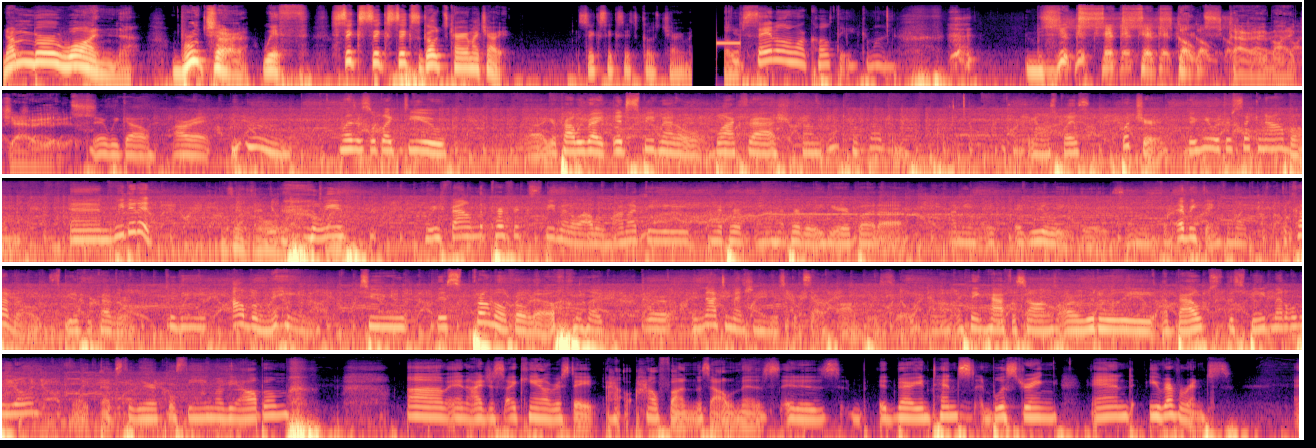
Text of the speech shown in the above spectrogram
Number one. Brutzer with 666 goats carry my chariot. 666 goats carry my You goats. say it a little more culty. Come on. 666 goats carry my chariot. There we go. All right. what does this look like to you? Uh, you're probably right. It's speed metal, black thrash from Antwerp, Belgium. Think of this place. Bütcher. They're here with their second album, and we did it. we we found the perfect speed metal album. I might be hyper, hyperbole here, but uh, I mean it, it really is. I mean from everything from like the cover, this beautiful cover, to the album name, to this promo photo, like we're and not to mention the music itself, obviously. Um, I think half the songs are literally about the speed metal wheel. Like that's the lyrical theme of the album. Um, and I just I can't overstate how, how fun this album is. It is it very intense and blistering and irreverent,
